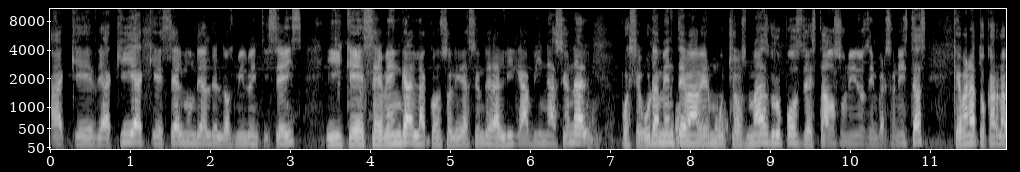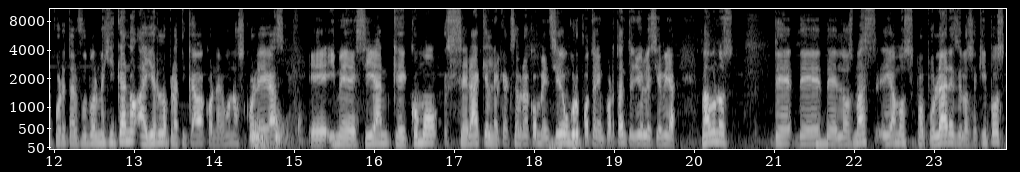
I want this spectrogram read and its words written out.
a que de aquí a que sea el Mundial del 2026 y que se venga la consolidación de la Liga Binacional, pues seguramente va a haber muchos más grupos de Estados Unidos de inversionistas que van a tocar la puerta del fútbol mexicano. Ayer lo platicaba con algunos colegas eh, y me decían que cómo será que el Necaxa habrá convencido un grupo tan importante. Yo le decía, mira, vámonos de, de, los más, digamos, populares de los equipos,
